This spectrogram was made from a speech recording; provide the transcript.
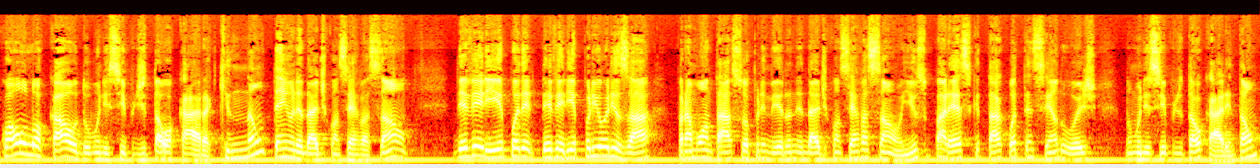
qual local do município de Itaocara que não tem unidade de conservação deveria, poder, deveria priorizar para montar a sua primeira unidade de conservação. E isso parece que está acontecendo hoje no município de Talcara. Então,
